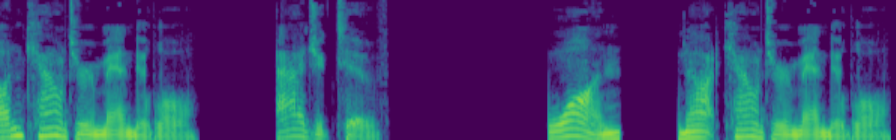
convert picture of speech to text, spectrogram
Uncountermandable. Adjective. 1. Not countermandable.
